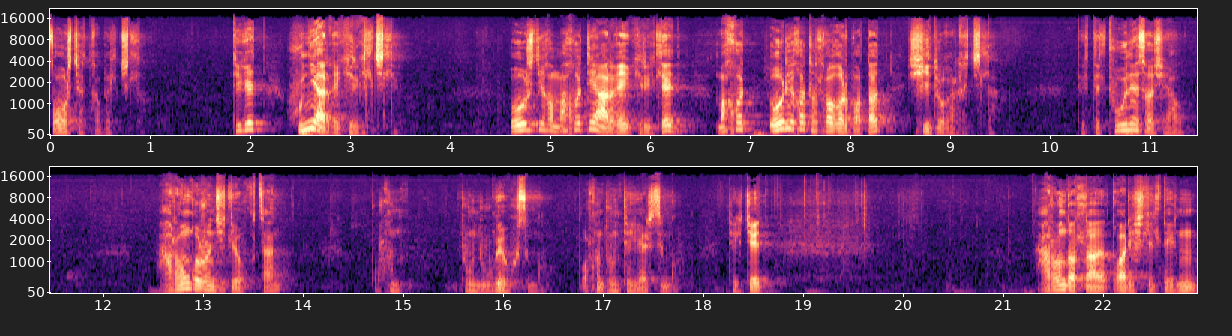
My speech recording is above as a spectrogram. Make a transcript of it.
зуурч чадхаа болчлоо. Тэгээд хүний аргыг хэрэгжилчлээ. Өөрсдийнхөө махбодын аргыг хэрэглээд махбод өөрийнхөө толгоогоор бодоод шийдвэр гаргачлаа. Тэгтэл түүнээс хойш яв. 13 жилийн хугацаанд бурхан түүнд үгээ өгсөнгүү. Бурхан түүнтэй ярьсангүү. Тэгжээд 17 дугаар ишлэл дээр нь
